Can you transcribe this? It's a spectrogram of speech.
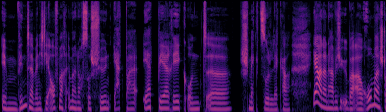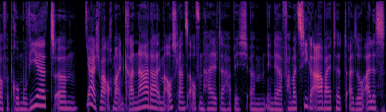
im Winter, wenn ich die aufmache, immer noch so schön erdbeer, erdbeerig und äh, schmeckt so lecker. Ja, und dann habe ich über Aromastoffe promoviert. Ähm, ja, ich war auch mal in Granada im Auslandsaufenthalt. Da habe ich ähm, in der Pharmazie gearbeitet, also alles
